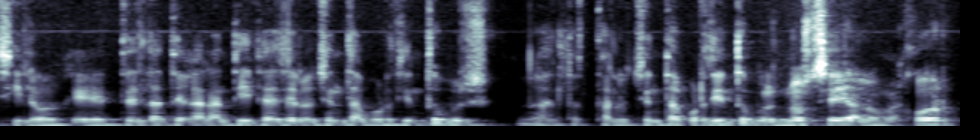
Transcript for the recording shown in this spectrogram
si lo que Tesla te garantiza es el 80%, pues hasta el 80%, pues no sé, a lo mejor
